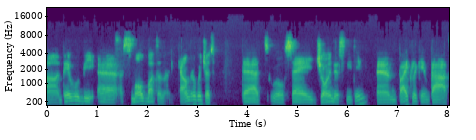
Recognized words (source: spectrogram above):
uh, there will be a, a, small button, a calendar widget that will say join this meeting. And by clicking that,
